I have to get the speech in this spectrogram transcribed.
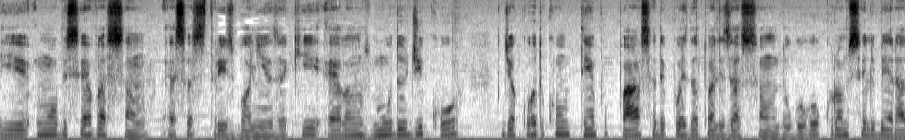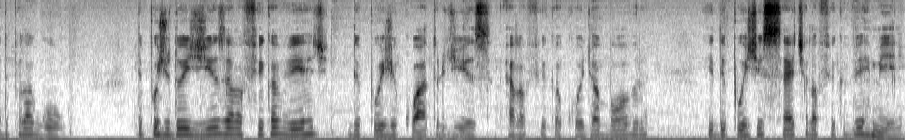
e uma observação, essas três bolinhas aqui, elas mudam de cor de acordo com o tempo passa depois da atualização do Google Chrome ser liberado pela Google. Depois de dois dias ela fica verde, depois de quatro dias ela fica cor de abóbora e depois de sete ela fica vermelha,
